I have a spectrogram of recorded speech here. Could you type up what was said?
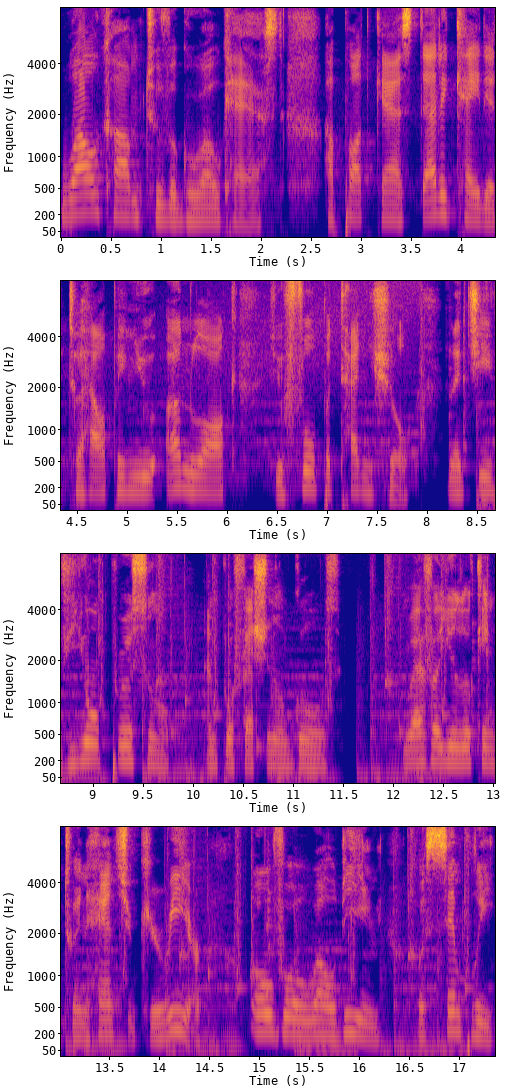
Welcome to the Growcast, a podcast dedicated to helping you unlock your full potential and achieve your personal and professional goals. Whether you're looking to enhance your career, overall well being, or simply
